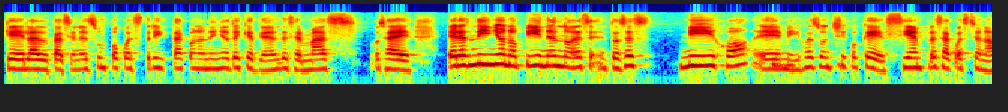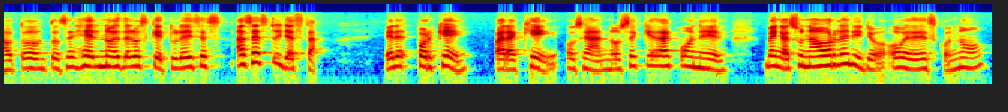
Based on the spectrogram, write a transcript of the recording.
que la educación es un poco estricta con los niños de que tienen de ser más, o sea, eres niño, no opines, no es, entonces mi hijo, eh, mi hijo es un chico que siempre se ha cuestionado todo, entonces él no es de los que tú le dices, haz esto y ya está. ¿Por qué? ¿Para qué? O sea, no se queda con él, venga, es una orden y yo obedezco, no.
